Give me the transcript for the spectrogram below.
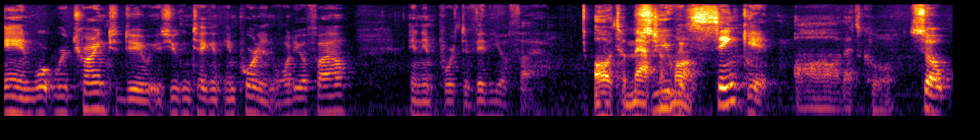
And what we're trying to do is you can take an import an audio file and import the video file, Oh, to match so you them can sync it. Oh, that's cool. So,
